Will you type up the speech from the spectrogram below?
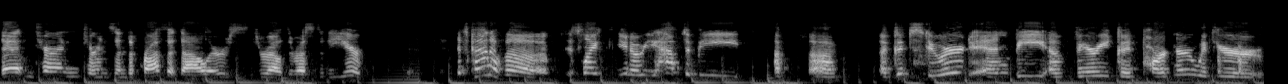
that in turn turns into profit dollars throughout the rest of the year. It's kind of a it's like you know you have to be a, a good steward and be a very good partner with your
